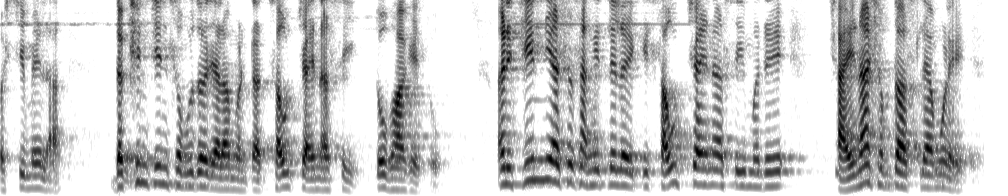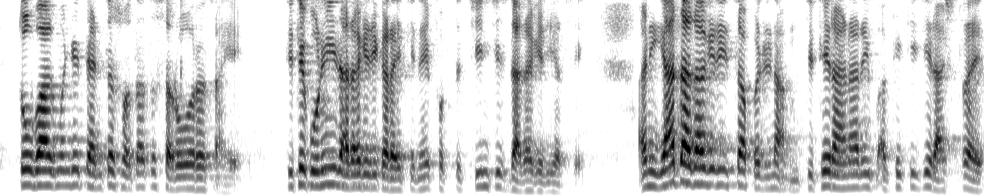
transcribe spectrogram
पश्चिमेला दक्षिण चीन समुद्र ज्याला म्हणतात साऊथ चायना सी तो भाग येतो. आणि चीनने असं सांगितलेलं आहे की साऊथ चायना सीमध्ये चायना शब्द असल्यामुळे तो भाग म्हणजे त्यांचं स्वतःचं सरोवरच आहे. तिथे कोणीही दादागिरी करायची नाही फक्त चीनचीच दादागिरी असेल. आणि या दादागिरीचा परिणाम तिथे राहणारी बाकीची जी राष्ट्र आहेत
